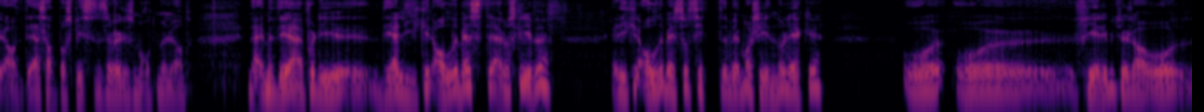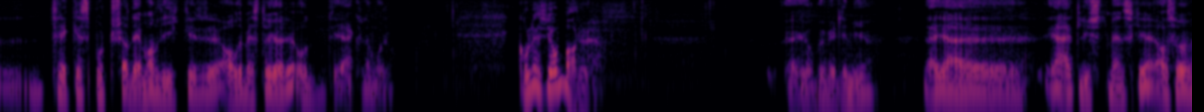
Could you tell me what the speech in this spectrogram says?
Ja, det er satt på spissen, selvfølgelig, som alt mulig annet. Nei, men det er fordi det jeg liker aller best, det er å skrive. Jeg liker aller best å sitte ved maskinen og leke. Og, og ferie betyr da å trekkes bort fra det man liker aller best å gjøre, og det er ikke noe moro. Hvordan jobber du? Jeg jobber veldig mye. Nei, jeg, jeg, er et lystmenneske. Altså,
